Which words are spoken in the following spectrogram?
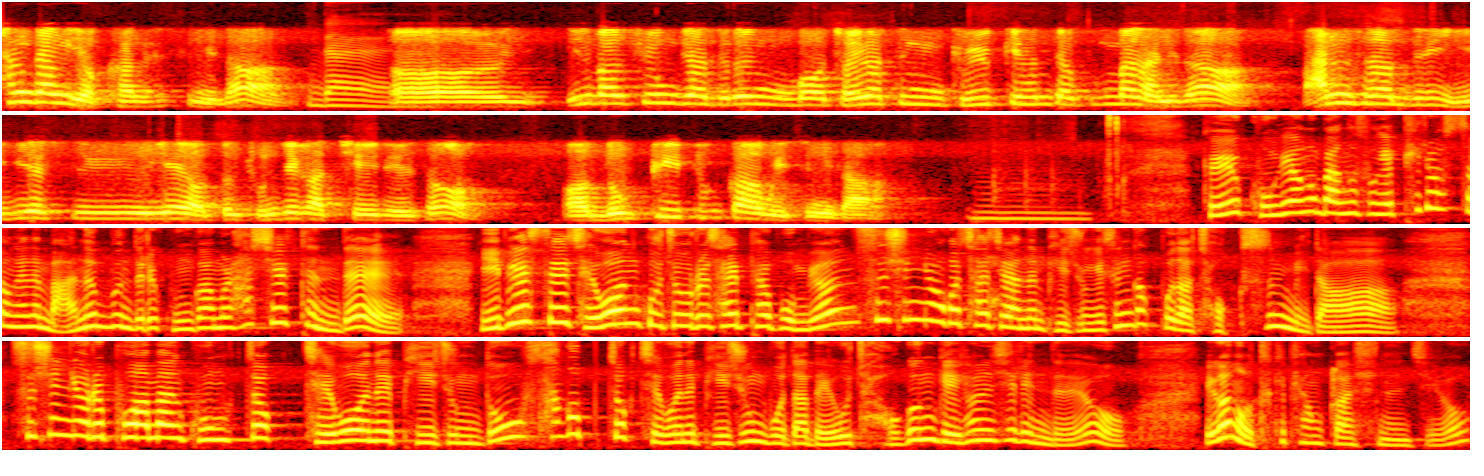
상당히 역할을 했습니다. 네. 어, 일반 수용자들은 뭐 저희 같은 교육계 현장뿐만 아니라 많은 사람들이 EBS의 어떤 존재 가치에 대해서 어, 높이 평가하고 있습니다. 교육 공영방송의 필요성에는 많은 분들이 공감을 하실 텐데 EBS의 재원 구조를 살펴보면 수신료가 차지하는 비중이 생각보다 적습니다. 수신료를 포함한 공적 재원의 비중도 상업적 재원의 비중보다 매우 적은 게 현실인데요. 이건 어떻게 평가하시는지요?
